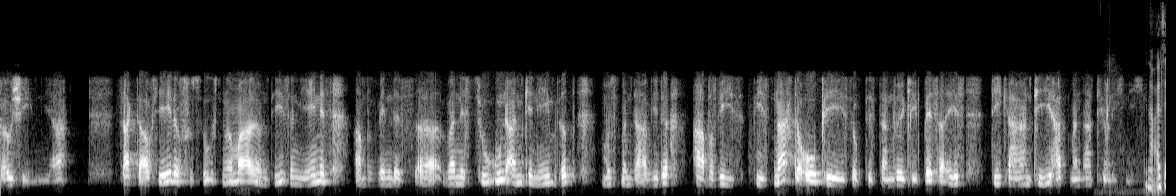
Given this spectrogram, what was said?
rausschieben, ja. Sagt auch jeder, versucht nochmal und dies und jenes, aber wenn das, äh, wenn es zu unangenehm wird, muss man da wieder, aber wie es nach der OP ist, ob das dann wirklich besser ist, die Garantie hat man natürlich nicht. Genau, also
